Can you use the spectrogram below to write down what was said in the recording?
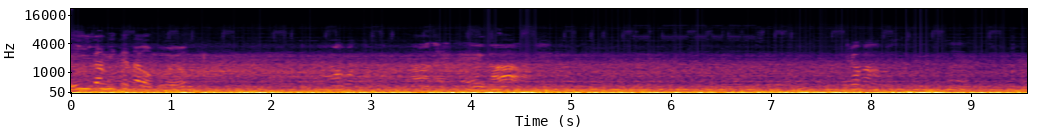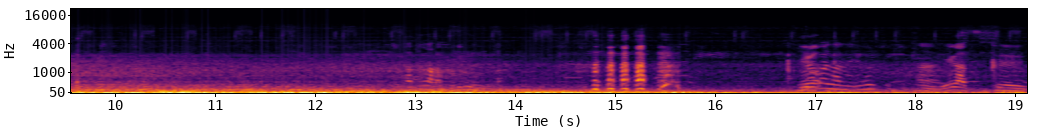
A가 밑에다가 뭐예요? 아, 애, 애가. 네. 다 타가라, 못 입는다. 내가 그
